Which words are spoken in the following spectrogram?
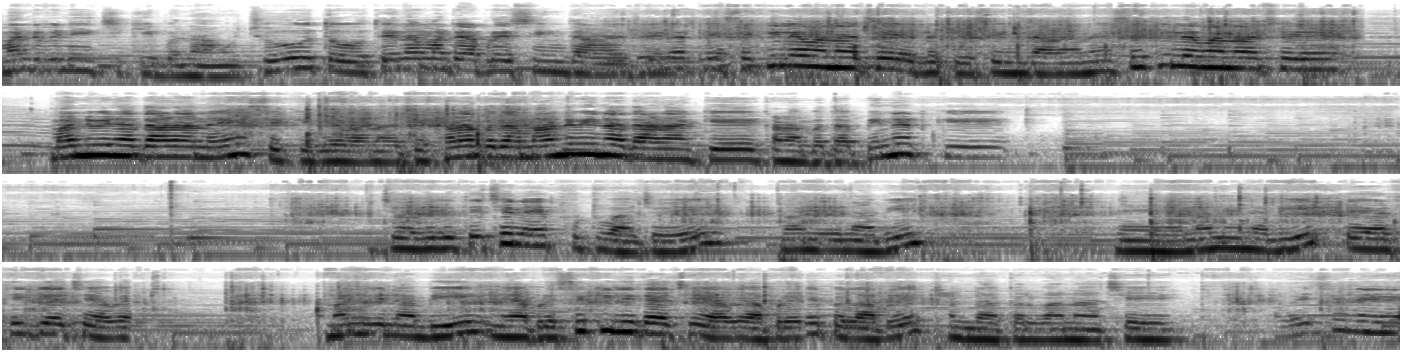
માંડવીની ચીકી બનાવું છું. તો તેના માટે આપણે સિંગદાણા જોઈએ. શેકી લેવાના છે. એટલે કે સિંગદાણાને શેકી લેવાના છે. માંડવીના દાણાને શેકી લેવાના છે. ઘણા બધા માંડવીના દાણા કે, ઘણા બધા પીનટ કે. જો આવી રીતે છે ને ફૂટવા જોઈએ. માંડવીના બી ને માંડવીના બી તૈયાર થઈ ગયા છે. હવે માંડવીના બી ને આપણે શેકી લીધા છે. હવે આપણે પહેલા આપણે ઠંડા કરવાના છે. હવે છે ને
